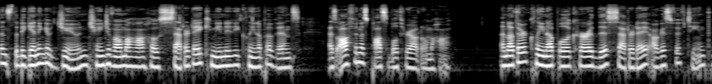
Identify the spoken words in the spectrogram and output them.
Since the beginning of June, Change of Omaha hosts Saturday community cleanup events as often as possible throughout Omaha. Another cleanup will occur this Saturday, August 15th.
